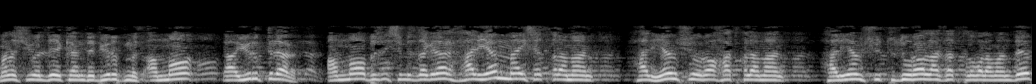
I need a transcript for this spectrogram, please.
mana shu yo'lda ekan deb yuribmiz. Ammo yuribdilar. Ammo biz ichimizdagilar haliyam maishat qilaman haliyam shu rohat qilaman haliyam shu tuzukroq lazzat qilib olaman deb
